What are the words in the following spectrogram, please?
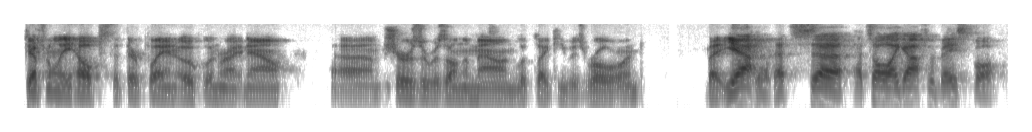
Definitely helps that they're playing Oakland right now. Um, Scherzer was on the mound, looked like he was rolling. But yeah, yeah. that's uh, that's all I got for baseball.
